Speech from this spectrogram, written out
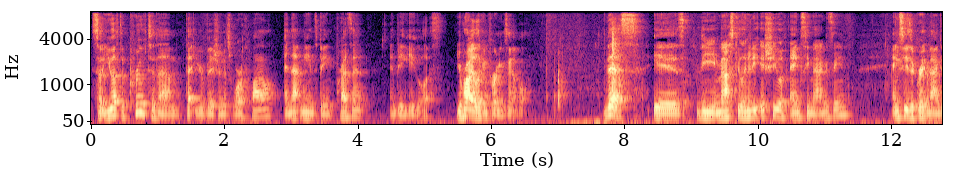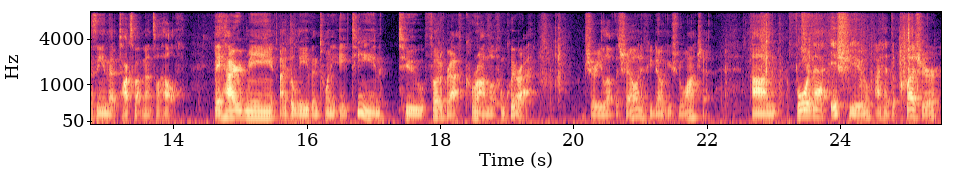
So you have to prove to them that your vision is worthwhile, and that means being present and being egoless. You're probably looking for an example. This is the masculinity issue of Anxy magazine. Anxy is a great magazine that talks about mental health. They hired me, I believe, in 2018 to photograph Karamo from Queer Eye. I'm sure you love the show, and if you don't, you should watch it. Um, for that issue, I had the pleasure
